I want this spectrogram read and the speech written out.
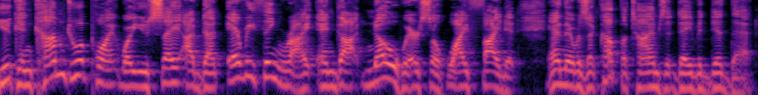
You can come to a point where you say, I've done everything right and got nowhere, so why fight it? And there was a couple of times that David did that.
